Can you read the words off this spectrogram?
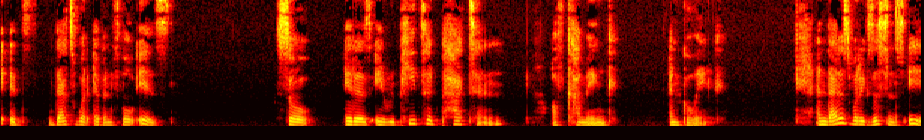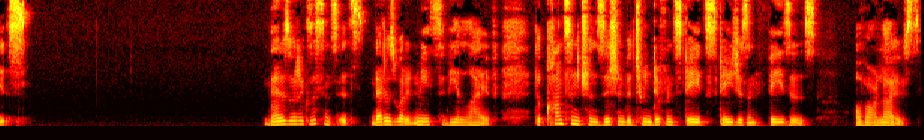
it's, that's what ebb and flow is. So it is a repeated pattern of coming and going. And that is what existence is. That is what existence is. That is what it means to be alive. The constant transition between different states, stages, and phases of our lives,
